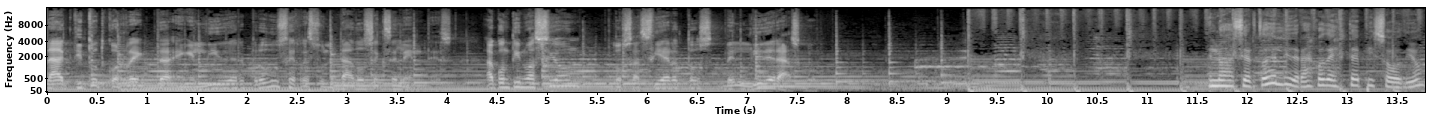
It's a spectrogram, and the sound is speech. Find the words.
La actitud correcta en el líder produce resultados excelentes. A continuación, los aciertos del liderazgo. En los aciertos del liderazgo de este episodio,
